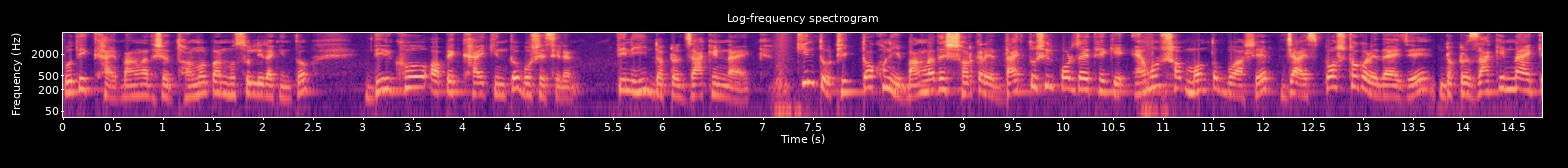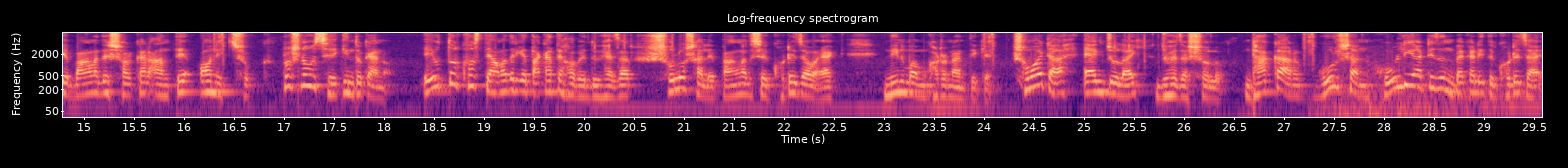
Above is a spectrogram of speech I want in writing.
প্রতীক্ষায় বাংলাদেশের ধর্মপ্রাণ মুসল্লিরা কিন্তু দীর্ঘ অপেক্ষায় কিন্তু বসেছিলেন। তিনি ডক্টর জাকির নায়েক। কিন্তু ঠিক তখনই বাংলাদেশ সরকারের দায়িত্বশীল পর্যায় থেকে এমন সব মন্তব্য আসে যা স্পষ্ট করে দেয় যে ডক্টর জাকির নায়েককে বাংলাদেশ সরকার আনতে অনিচ্ছুক। প্রশ্ন হচ্ছে, কিন্তু কেন? এই উত্তর খুঁজতে আমাদেরকে তাকাতে হবে দুই হাজার ষোলো সালে বাংলাদেশে ঘটে যাওয়া এক নির্মম ঘটনার দিকে। সময়টা এক জুলাই দুই ঢাকার গুলশান হোলি আর্টিজান বেকারিতে ঘটে যায়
